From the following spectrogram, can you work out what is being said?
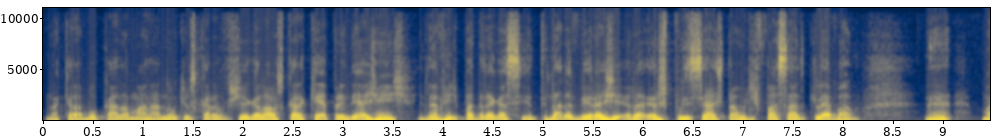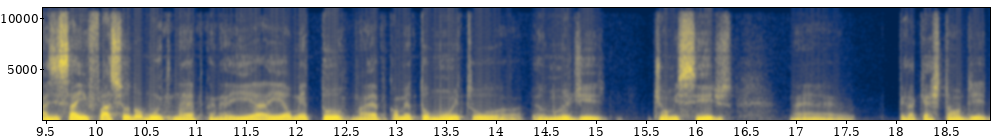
naquela bocada amarrada, não, que os caras chegam lá, os caras querem prender a gente e levam a gente para delegacia. Não tem nada a ver, era, era, era os policiais que estavam disfarçados que levavam. Né? Mas isso aí inflacionou muito na época, né? E aí aumentou. Na época aumentou muito o número de, de homicídios, né? Pela questão de,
